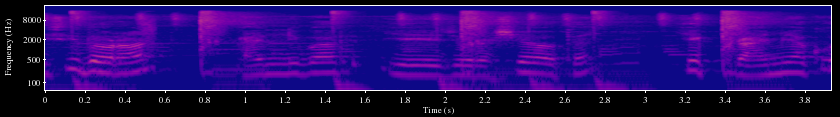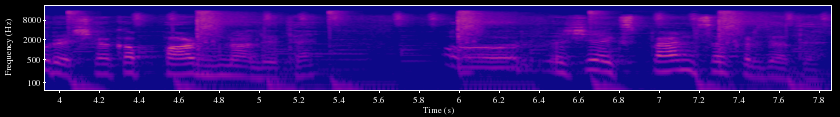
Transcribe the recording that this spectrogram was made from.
इसी दौरान, पहली बार ये जो रशिया होता है, ये क्राइमिया को रशिया का पार्ट बना लेता है और रशिया एक्सपैंड सा कर जाता है।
